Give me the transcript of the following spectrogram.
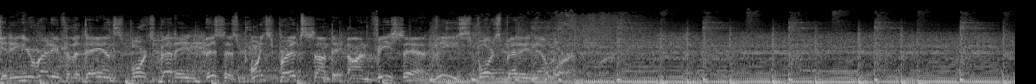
Getting you ready for the day in sports betting. This is Point Spread Sunday on VSIN, the Sports Betting Network.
